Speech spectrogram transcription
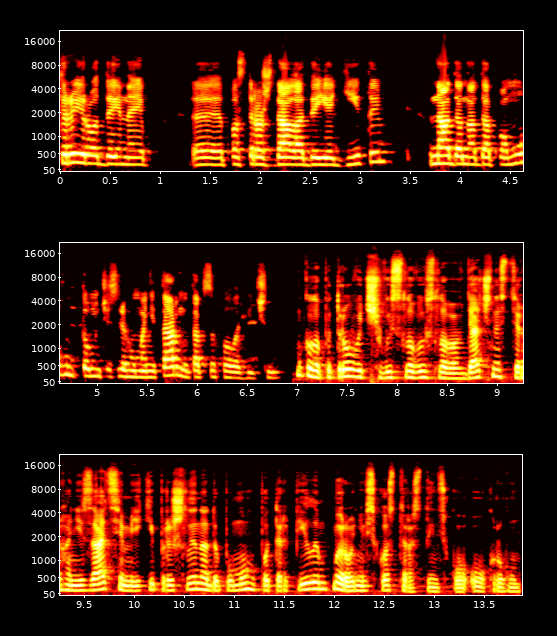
три родини е, постраждала, де є діти. Надана допомогу, в тому числі гуманітарну та психологічну. Микола Петрович висловив слова вдячності організаціям, які прийшли на допомогу потерпілим Миронівського старостинського округу.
